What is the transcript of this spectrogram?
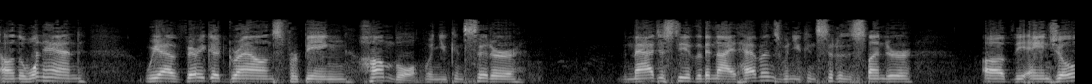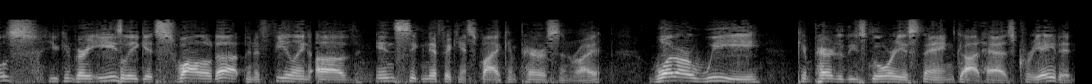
On the one hand, we have very good grounds for being humble when you consider the majesty of the midnight heavens, when you consider the splendor of the angels, you can very easily get swallowed up in a feeling of insignificance by comparison, right? What are we compared to these glorious things God has created?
